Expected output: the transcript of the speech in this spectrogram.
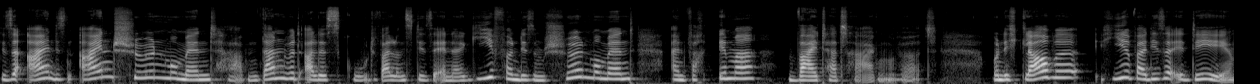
diese ein, diesen einen schönen Moment haben, dann wird alles gut, weil uns diese Energie von diesem schönen Moment einfach immer weitertragen wird. Und ich glaube, hier bei dieser Idee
